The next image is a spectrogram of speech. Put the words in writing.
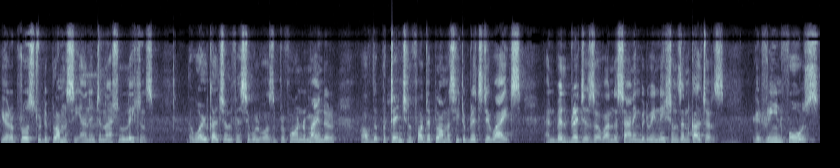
your approach to diplomacy and international relations? The World Cultural Festival was a profound reminder of the potential for diplomacy to bridge divides and build bridges of understanding between nations and cultures. It reinforced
